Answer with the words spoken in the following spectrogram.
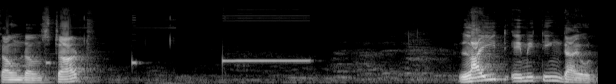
Countdown start light emitting diode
